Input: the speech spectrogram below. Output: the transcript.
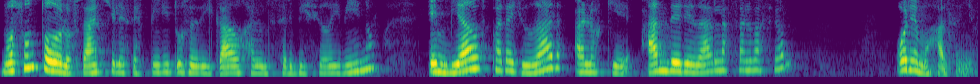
¿No son todos los ángeles espíritus dedicados al servicio divino, enviados para ayudar a los que han de heredar la salvación? Oremos al Señor.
